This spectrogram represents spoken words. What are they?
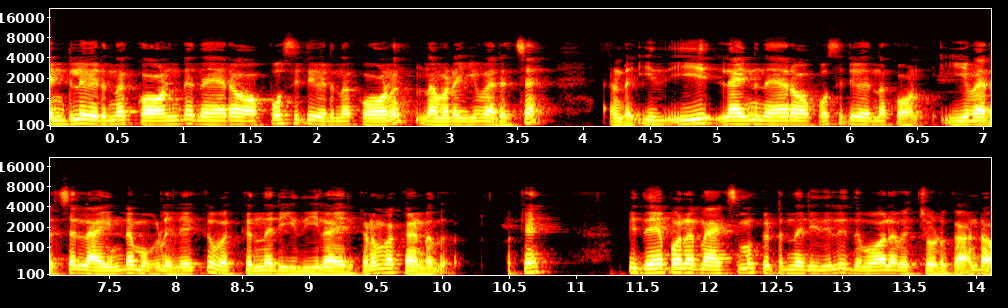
എൻഡിൽ വരുന്ന കോണിന്റെ നേരെ ഓപ്പോസിറ്റ് വരുന്ന കോണ് നമ്മുടെ ഈ വരച്ച ഉണ്ട് ഈ ഈ ലൈനിന് നേരെ ഓപ്പോസിറ്റ് വരുന്ന കോൺ ഈ വരച്ച ലൈനിന്റെ മുകളിലേക്ക് വെക്കുന്ന രീതിയിലായിരിക്കണം വെക്കേണ്ടത്. ഓക്കെ ഇതേപോലെ മാക്സിമം കിട്ടുന്ന രീതിയിൽ ഇതുപോലെ വെച്ച് കൊടുക്കുക കേട്ടോ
